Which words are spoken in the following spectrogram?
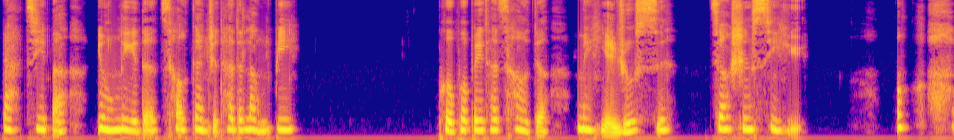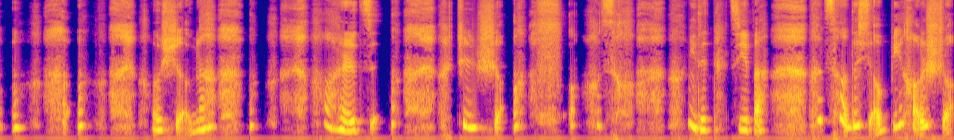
大鸡巴用力的操干着她的浪逼。婆婆被他操得媚眼如丝，娇声细语：“哦好爽啊，好儿子，真爽！我操，你的大鸡巴操的小逼好爽，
